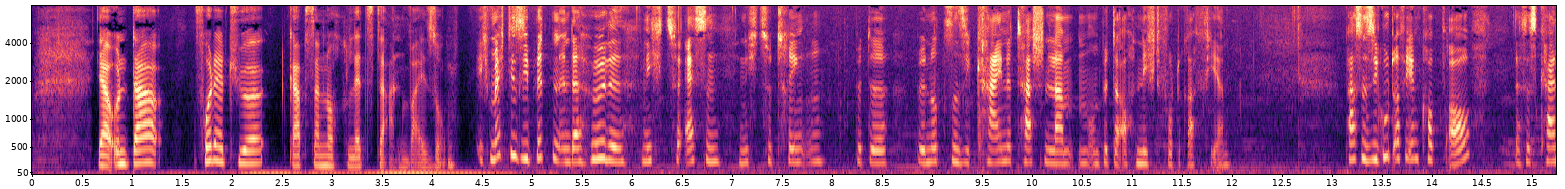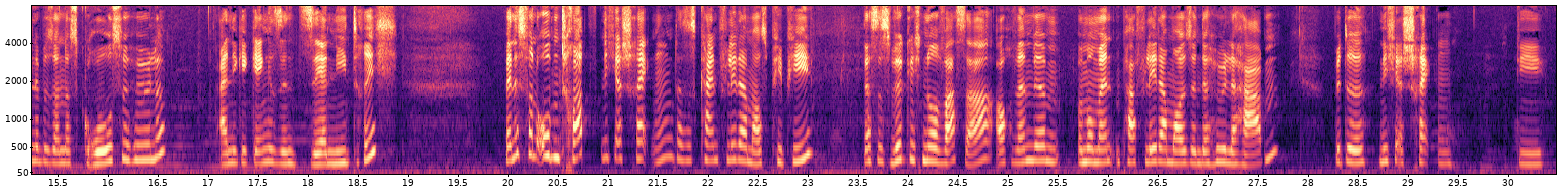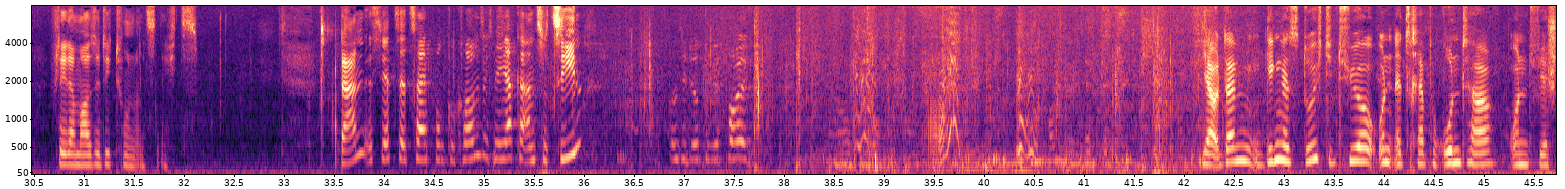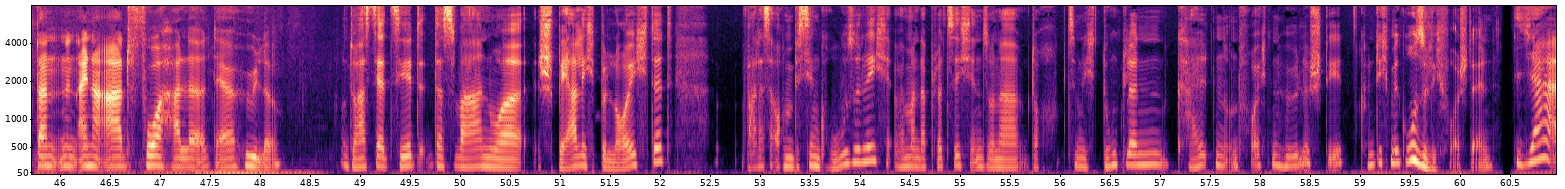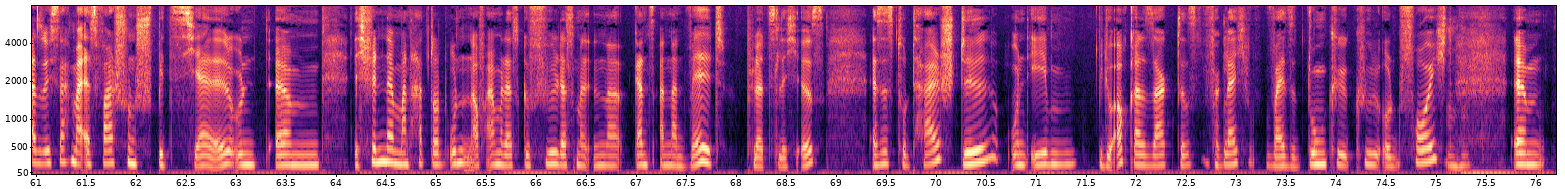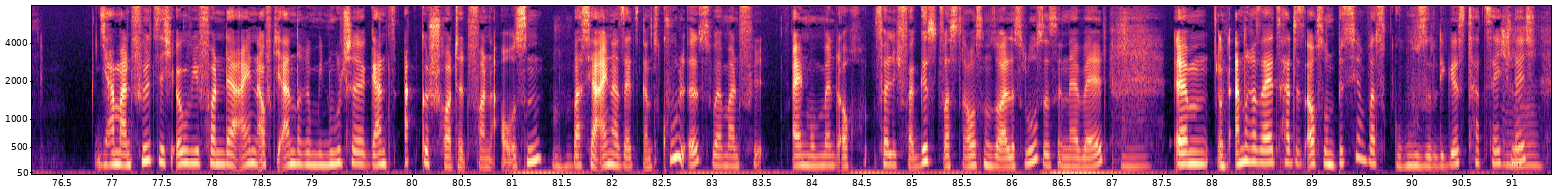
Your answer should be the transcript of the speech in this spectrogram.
Ja, und da vor der Tür gab es dann noch letzte Anweisungen. Ich möchte Sie bitten, in der Höhle nicht zu essen, nicht zu trinken. Bitte benutzen Sie keine Taschenlampen und bitte auch nicht fotografieren. Passen Sie gut auf Ihren Kopf auf. Das ist keine besonders große Höhle. Einige Gänge sind sehr niedrig. Wenn es von oben tropft, nicht erschrecken, das ist kein Fledermauspipi. Das ist wirklich nur Wasser, auch wenn wir im Moment ein paar Fledermäuse in der Höhle haben. Bitte nicht erschrecken. Die Fledermäuse, die tun uns nichts. Dann ist jetzt der Zeitpunkt gekommen, sich eine Jacke anzuziehen. Und Sie dürfen mir folgen. Ja, und dann ging es durch die Tür und eine Treppe runter und wir standen in einer Art Vorhalle der Höhle. Und du hast ja erzählt, das war nur spärlich beleuchtet. War das auch ein bisschen gruselig, wenn man da plötzlich in so einer doch ziemlich dunklen, kalten und feuchten Höhle steht? Könnte ich mir gruselig vorstellen. Ja, also ich sag mal, es war schon speziell und ähm, ich finde, man hat dort unten auf einmal das Gefühl, dass man in einer ganz anderen Welt plötzlich ist. Es ist total still und eben, wie du auch gerade sagtest, vergleichsweise dunkel, kühl und feucht. Mhm. Ähm, ja, man fühlt sich irgendwie von der einen auf die andere Minute ganz abgeschottet von außen, mhm. was ja einerseits ganz cool ist, weil man für einen Moment auch völlig vergisst, was draußen so alles los ist in der Welt. Mhm. Ähm, und andererseits hat es auch so ein bisschen was Gruseliges tatsächlich. Mhm.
